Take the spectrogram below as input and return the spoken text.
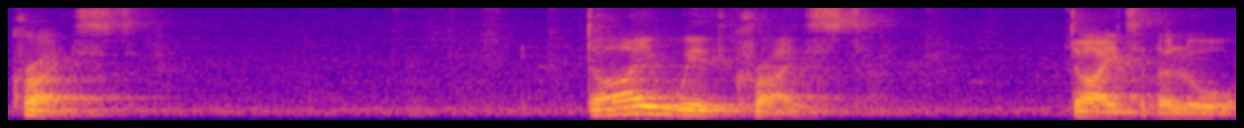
Christ. Die with Christ die to the law.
